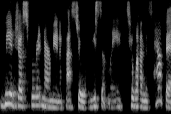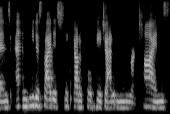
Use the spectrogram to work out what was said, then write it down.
we had just written our manifesto recently to when this happened and we decided to take out a full page ad in the new york times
